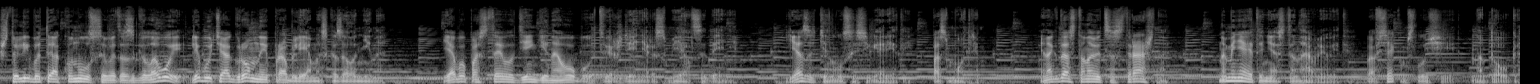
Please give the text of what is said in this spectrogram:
что либо ты окунулся в это с головой, либо у тебя огромные проблемы», — сказала Нина. «Я бы поставил деньги на оба утверждения», — рассмеялся Дэнни. Я затянулся сигаретой. «Посмотрим. Иногда становится страшно, но меня это не останавливает. Во всяком случае, надолго».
